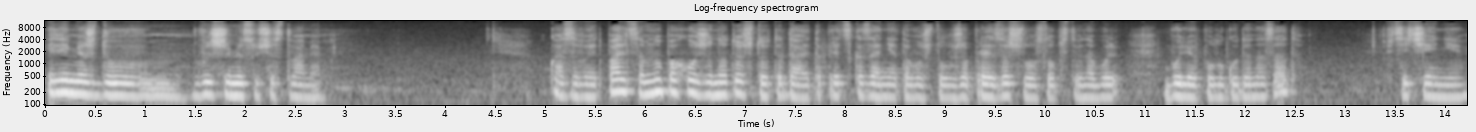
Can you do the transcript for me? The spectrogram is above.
Или между высшими существами. Указывает пальцем. Ну, похоже на то, что это, да, это предсказание того, что уже произошло, собственно, более полугода назад в течение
